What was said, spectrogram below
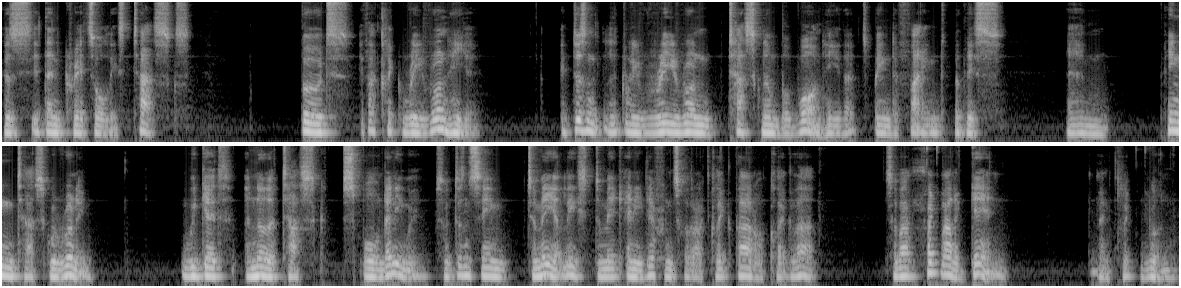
because it then creates all these tasks. But if I click rerun here, it doesn't literally rerun task number one here that's been defined for this um, ping task we're running. We get another task spawned anyway. So it doesn't seem, to me at least, to make any difference whether I click that or click that. So if I click that again and click run,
